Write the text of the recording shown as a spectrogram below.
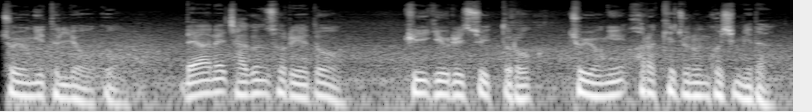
조용히 들려오고 내 안의 작은 소리에도 귀 기울일 수 있도록 조용히 허락해주는 곳입니다.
